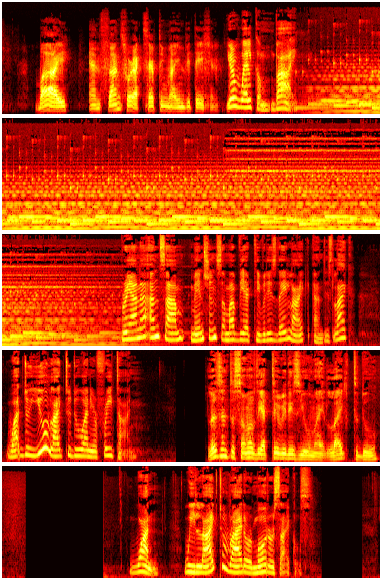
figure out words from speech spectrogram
Bye. And thanks for accepting my invitation. You're welcome. Bye. Brianna and Sam mentioned some of the activities they like and dislike. What do you like to do on your free time? Listen to some of the activities you might like to do. 1. We like to ride our motorcycles.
